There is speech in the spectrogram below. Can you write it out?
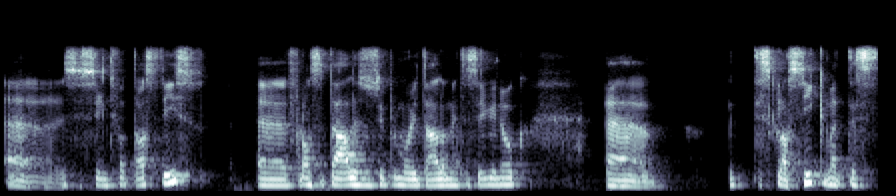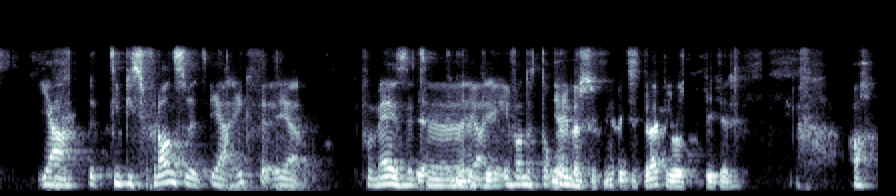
Eh, ze zingt fantastisch. Eh, Franse taal is een super mooie taal om in te zingen ook. Het is klassiek, maar het is ja, typisch Frans. Het- Ja, ik vind, ja, voor mij is dit Ja, eh, ja, een- van de Ja, ik ben topnummers. precies een beetje sprakeloos, Pieter. Oh,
